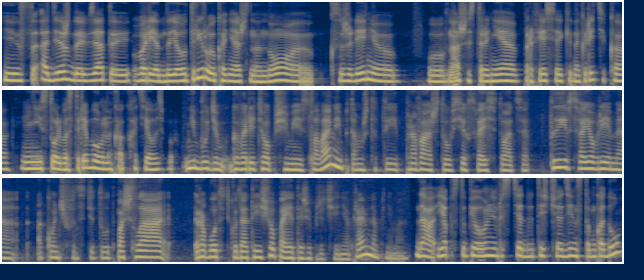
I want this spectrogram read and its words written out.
и с одеждой, взятой в аренду. Я утрирую, конечно, но, к сожалению, в нашей стране профессия кинокритика не столь востребована, как хотелось бы. Не будем говорить общими словами, потому что ты права, что у всех своя ситуация. Ты в свое время, окончив институт, пошла работать куда-то еще по этой же причине, я правильно понимаю? Да, я поступила в университет в 2011 году,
